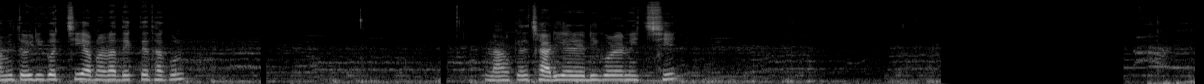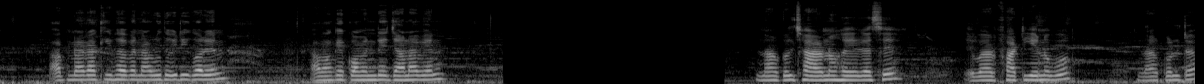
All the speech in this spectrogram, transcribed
আমি তৈরি করছি, আপনারা দেখতে থাকুন। নারকেল ছাড়িয়ে রেডি করে নিচ্ছি। আপনারা কীভাবে নাড়ু তৈরি করেন? আমাকে কমেন্টে জানাবেন। নারকেল ছাড়ানো হয়ে গেছে। এবার ফাটিয়ে নেব নারকেলটা।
